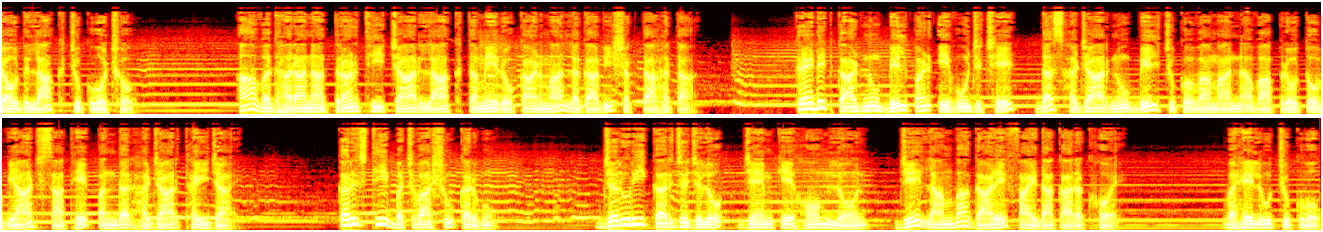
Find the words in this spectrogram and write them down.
ચૌદ લાખ ચૂકવો છો. આ વધારાના ત્રણથી ચાર લાખ તમે રોકાણમાં લગાવી શકતા હતા. ક્રેડિટ કાર્ડનું બિલ પણ એવું જ છે, દસ હજારનું બિલ ચૂકવવામાં ન વાપરો તો વ્યાજ સાથે પંદર હજાર થઈ જાય. કર્જથી બચવા શું કરવું? જરૂરી કર્જ જ લો જેમ કે હોમ લોન, જે લાંબા ગાળે ફાયદાકારક હોય. વહેલું ચૂકવો.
